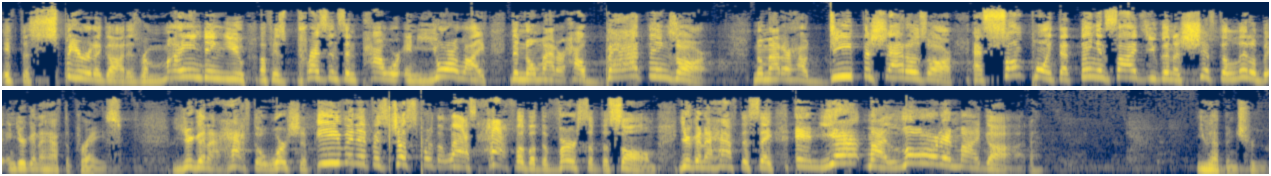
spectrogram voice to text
if the Spirit of God is reminding you of His presence and power in your life, then no matter how bad things are, no matter how deep the shadows are, at some point that thing inside you is going to shift a little bit and you're going to have to praise. You're going to have to worship, even if it's just for the last half of the verse of the psalm. You're going to have to say, and yet my Lord and my God, you have been true.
